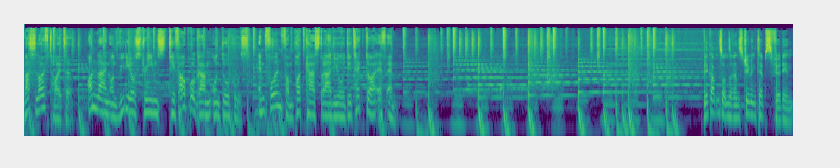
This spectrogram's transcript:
Was läuft heute? Online- und Videostreams, TV-Programm und Dokus. Empfohlen vom Podcast Radio Detektor FM. Willkommen zu unseren Streaming-Tipps für den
